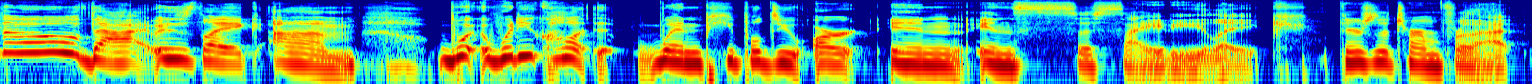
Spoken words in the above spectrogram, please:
though. That is like um, what what do you call it when people do art in in society? Like there's a term for that.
